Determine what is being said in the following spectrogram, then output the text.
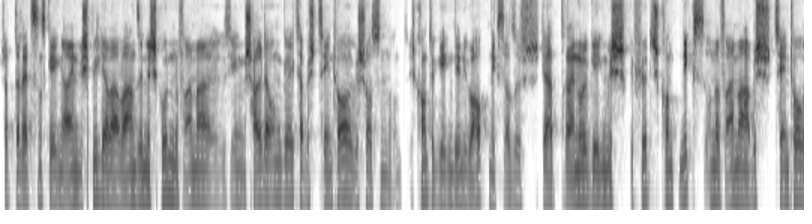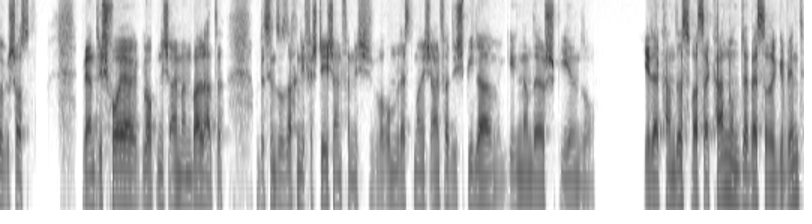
Ich habe da letztens gegen einen gespielt, der war wahnsinnig gut und auf einmal ist irgendein Schalter umgelegt, habe ich zehn Tore geschossen und ich konnte gegen den überhaupt nichts. Also ich, der hat 3-0 gegen mich geführt, ich konnte nichts und auf einmal habe ich zehn Tore geschossen. Während ich vorher, glaube nicht einmal einen Ball hatte. Und das sind so Sachen, die verstehe ich einfach nicht. Warum lässt man nicht einfach die Spieler gegeneinander spielen so? Jeder kann das, was er kann und der Bessere gewinnt.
